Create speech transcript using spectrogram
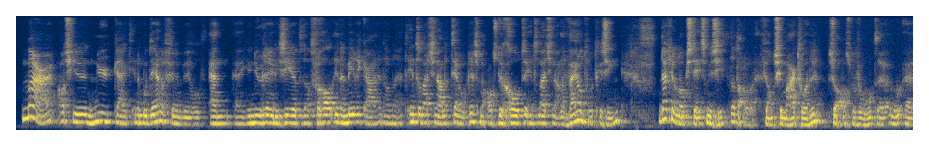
Maar als je nu kijkt in de moderne filmwereld en je nu realiseert dat vooral in Amerika dan het internationale terrorisme als de grote internationale vijand wordt gezien, dat je dan ook steeds meer ziet dat er allerlei films gemaakt worden, zoals bijvoorbeeld, eh eh, eh,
